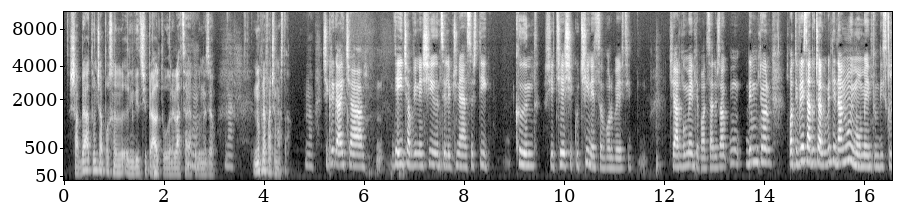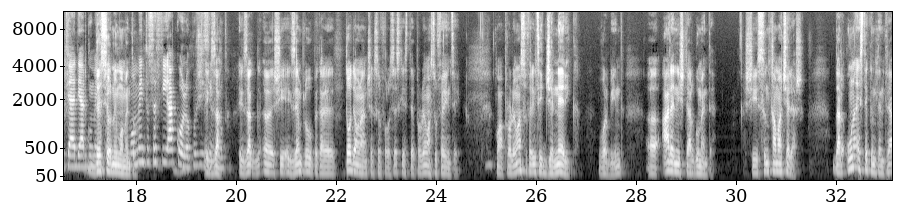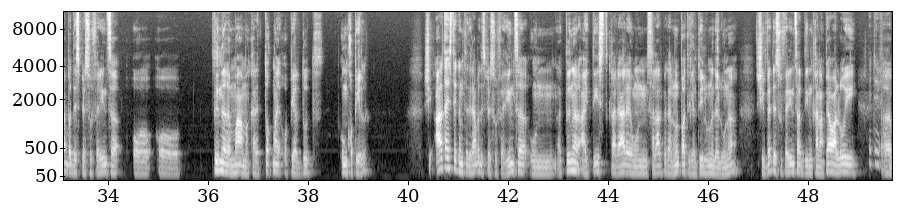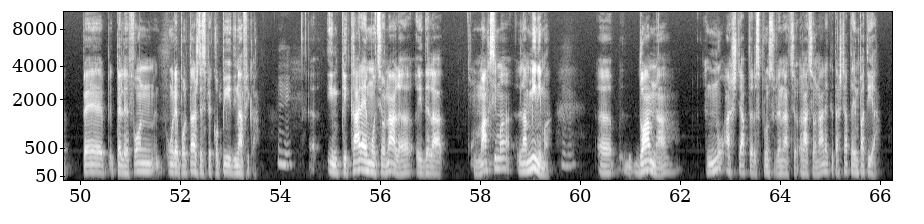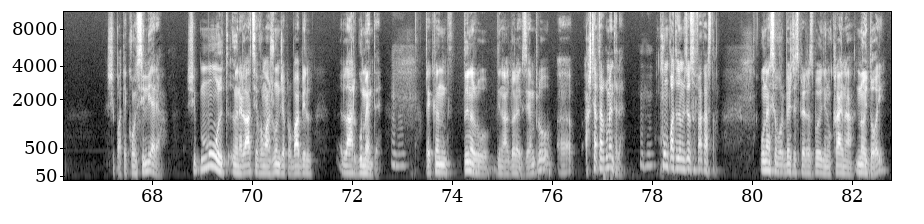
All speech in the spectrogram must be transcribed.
și abia atunci pot să-l invit și pe altul în relația aia uh-huh. cu mhm. Dumnezeu. Da. Nu prea facem asta. Nu. Și cred că aici, de aici vine și înțelepciunea aia să știi când și ce și cu cine să vorbești ce argumente poate să aduci. Mm, de multe ori, poate vrei să aduci argumente, dar nu e momentul în discuția de argumente. Deseori nu e momentul. Momentul să fii acolo, pur și exact, simplu. Exact. Uh, și exemplul pe care totdeauna încerc să folosesc este problema suferinței. Acum, problema suferinței generic vorbind, uh, are niște argumente și sunt cam aceleași. Dar una este când te întreabă despre suferință o, o tânără mamă care tocmai a pierdut un copil și alta este când te întreabă despre suferință un tânăr ITist care are un salar pe care nu-l poate cheltui lună de lună și vede suferința din canapeaua lui pe telefon, uh, pe telefon un reportaj despre copiii din Africa. Uh-huh. Implicarea emoțională e de la Ce? maximă la minimă. Uh-huh. Doamna nu așteaptă răspunsurile raționale cât așteaptă empatia și poate consilierea și mult în relație vom ajunge probabil la argumente. Uh-huh. Pe când tânărul din al doilea exemplu uh, așteaptă argumentele. Uh-huh. Cum poate Dumnezeu să facă asta? Una e să vorbești despre războiul din Ucraina, noi doi,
